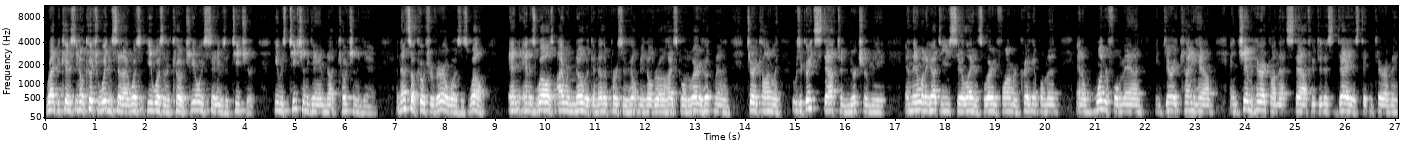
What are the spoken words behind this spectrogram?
Right, because you know, Coach Wooden said I wasn't. He wasn't a coach. He always said he was a teacher. He was teaching the game, not coaching the game, and that's how Coach Rivera was as well. And and as well as Iron Novick, another person who helped me at El Dorado High School, and Larry Hookman and Terry Conway. It was a great staff to nurture me and then when I got to UCLA, and it's Larry Farmer and Craig Impelman and a wonderful man in Gary Cunningham and Jim Harrick on that staff, who to this day is taking care of me.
